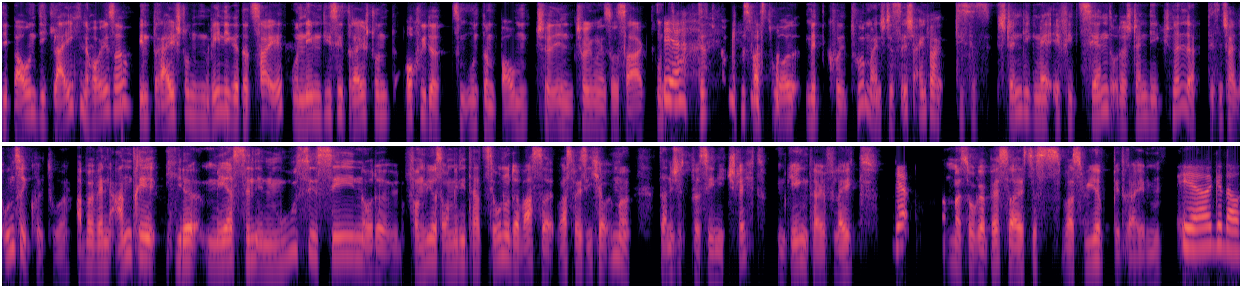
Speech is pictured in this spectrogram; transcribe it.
Die, bauen die gleichen Häuser in drei Stunden weniger der Zeit und nehmen diese drei Stunden auch wieder zum unterm Baum chillen, Entschuldigung, wenn ich so sage. Und ja. das, das, was du mit Kultur meinst, das ist einfach dieses ständig mehr effizient oder ständig schneller. Das ist halt unsere Kultur. Aber wenn andere hier mehr Sinn in Muße sehen oder von mir aus auch Meditation oder was, was weiß ich auch immer, dann ist es per se nicht schlecht. Im Gegenteil, vielleicht ja manchmal sogar besser als das, was wir betreiben. Ja, genau.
